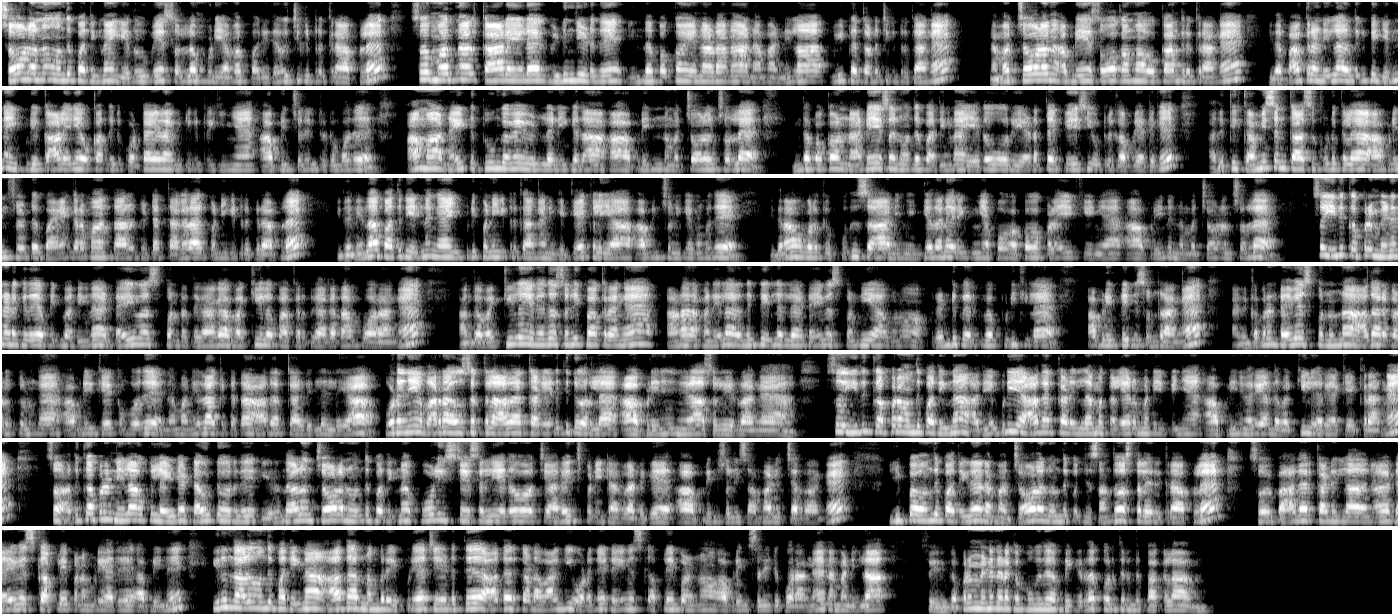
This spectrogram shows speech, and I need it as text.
சோழனும் வந்து பார்த்தீங்கன்னா, எதுவுமே சொல்ல முடியாமல் பரிதவிச்சுக்கிட்டு இருக்கிறாப்புல. ஸோ மறுநாள் காலையில் விடிஞ்சிடுது. இந்த பக்கம் என்னடான்னா, நம்ம நிலா வீட்டை தொடச்சிக்கிட்டு இருக்காங்க. நம்ம சோழன் அப்படியே சோகமாக உட்காந்துருக்குறாங்க இதை பார்க்குற நிலா இருந்துக்கிட்டு "என்ன இப்படி காலையிலேயே உட்காந்துட்டு கொட்டாயெல்லாம் விட்டுக்கிட்டு இருக்கீங்க?" அப்படின்னு சொல்லிட்டு இருக்கும்போது, ஆமாம் நைட்டு தூங்கவே விடல நீங்கள் தான்" ஆ அப்படின்னு நம்ம சோழன் சொல்ல, இந்த பக்கம் நடேசன் வந்து பார்த்தீங்கன்னா, ஏதோ ஒரு இடத்த பேசி விட்டுருக்காப்டியாட்டுக்கு. அதுக்கு கமிஷன் காசு கொடுக்கல அப்படின்னு சொல்லிட்டு பயங்கரமாக அந்த ஆள்கிட்ட தகராறு பண்ணிக்கிட்டு இருக்கிறாப்புல. இதை நிலா பார்த்துட்டு, "என்னங்க இப்படி பண்ணிக்கிட்டு இருக்காங்க, நீங்கள் கேட்கலையா?" அப்படின்னு சொல்லி கேட்கும்போது, "இதெல்லாம் உங்களுக்கு புதுசா? நீங்கள் இங்கே தானே இருக்கீங்க. போக போக பழகிக்கீங்க அப்படின்னு நம்ம சோழன் சொல்ல, ஸோ இதுக்கப்புறம் என்ன நடக்குது அப்படின்னு பார்த்தீங்கன்னா, டைவர்ஸ் பண்றதுக்காக வக்கீலை பார்க்கறதுக்காக தான் போறாங்க. அங்க வக்கீலும் ஏதேதோ சொல்லி பார்க்குறாங்க. ஆனா நம்ம நிலா இருந்துக்கிட்டு இல்லை இல்லை டைவர்ஸ் பண்ணியே ஆகணும். ரெண்டு பேருக்குமே பிடிக்கல" அப்படி இப்படின்னு சொல்றாங்க. அதுக்கப்புறம் டைவர்ஸ் பண்ணணும்னா ஆதார் கார்டு கொடுங்க அப்படின்னு கேட்கும்போது, நம்ம நிலா கிட்ட தான் ஆதார் கார்டு இல்லை இல்லையா? உடனே வர்ற அவசரத்தில் ஆதார் கார்டு எடுத்துட்டு வரல அப்படின்னு நிலா சொல்லிடுறாங்க. ஸோ இதுக்கப்புறம் வந்து பார்த்தீங்கன்னா, "அது எப்படி ஆதார் கார்டு இல்லாமல் கல்யாணம் பண்ணியிருப்பீங்க?" அப்படின்னு வரையா அந்த வக்கீல் வரையா கேட்குறாங்க. ஸோ அதுக்கப்புறம் நிலாவுக்கு லைட்டாக டவுட் வருது. இருந்தாலும் சோழன் வந்து பார்த்தீங்கன்னா, போலீஸ் ஸ்டேஷன்லேயே ஏதோ வச்சு அரேஞ்ச் பண்ணிட்டாங்களாட்டுக்கு அப்படின்னு சொல்லி சமாளிச்சிடுறாங்க இப்போ வந்து பார்த்தீங்கன்னா, நம்ம சோழன் வந்து கொஞ்சம் சந்தோஷத்தில் இருக்கிறாப்புல. ஸோ இப்போ ஆதார் கார்டு இல்லாதனால டைவர்ஸ்க்கு அப்ளை பண்ண முடியாது அப்படின்னு. இருந்தாலும் வந்து பார்த்தீங்கன்னா, ஆதார் நம்பரை எப்படியாச்சும் எடுத்து ஆதார் கார்டை வாங்கி உடனே டைவர்ஸ்க்கு அப்ளை பண்ணணும் அப்படின்னு சொல்லிட்டு போகிறாங்க நம்ம நிலா. ஸோ இதுக்கப்புறம் என்ன நடக்க போகுது அப்படிங்கிறத பொறுத்திருந்து பார்க்கலாம்.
